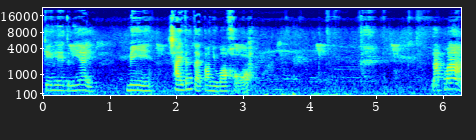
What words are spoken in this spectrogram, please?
เกงเลตัวนี้ไอมีใช้ตั้งแต่ตอนอยู่มขอ รักมาก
